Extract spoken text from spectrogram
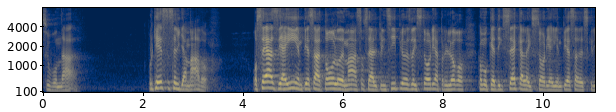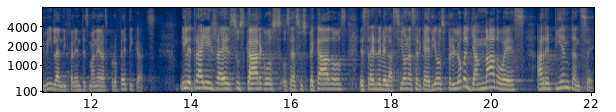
su bondad. Porque ese es el llamado. O sea, de ahí empieza todo lo demás. O sea, al principio es la historia, pero luego como que diseca la historia y empieza a describirla en diferentes maneras proféticas. Y le trae a Israel sus cargos, o sea, sus pecados, les trae revelación acerca de Dios, pero luego el llamado es arrepiéntanse,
